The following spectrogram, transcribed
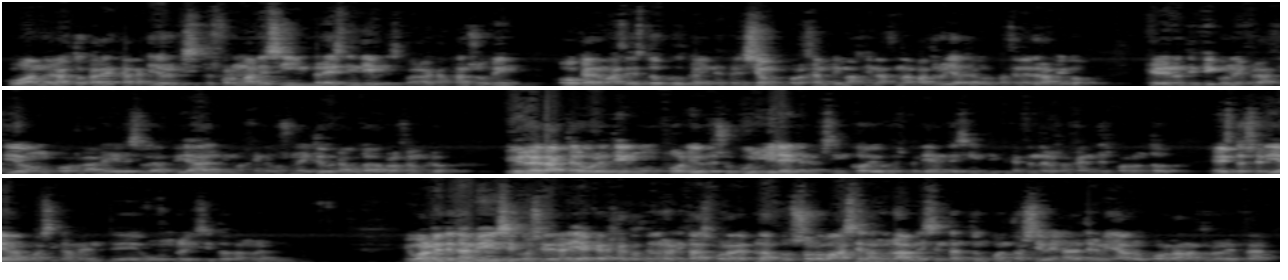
cuando el acto carezca de aquellos requisitos formales imprescindibles para alcanzar su fin o que además de esto produzca indefensión. Por ejemplo, imaginad una patrulla de la agrupación de tráfico que le notifica una infracción por la ley de seguridad vial, imaginemos una ITV caducada, por ejemplo, y redacta el boletín un folio de su puño y letra, sin código de expediente, sin identificación de los agentes, por lo tanto, esto sería básicamente un requisito de anulabilidad. Igualmente también se consideraría que las actuaciones realizadas fuera de plazo solo van a ser anulables en tanto en cuanto así venga determinado por la naturaleza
